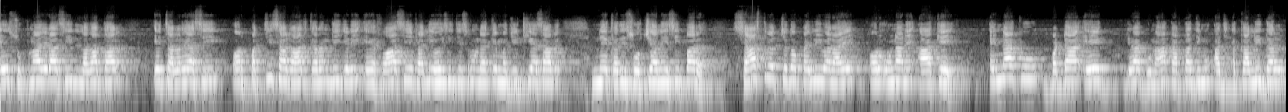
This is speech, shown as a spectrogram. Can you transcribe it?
ਇਹ ਸੁਪਨਾ ਜਿਹੜਾ ਸੀ, ਲਗਾਤਾਰ ਇਹ ਚੱਲ ਰਿਹਾ ਸੀ ਔਰ 25 ਸਾਲ ਰਾਜ ਕਰਨ ਦੀ ਜਿਹੜੀ ਇਹ ਅਫਵਾਹ ਸੀ, ਇਹ ਫੈਲੀ ਹੋਈ ਸੀ, ਜਿਸ ਨੂੰ ਲੈ ਕੇ ਮਜੀਠੀਆ ਸਾਹਿਬ ਨੇ ਕਦੀ ਸੋਚਿਆ ਨਹੀਂ ਸੀ। ਪਰ ਸਿਆਸਤ ਵਿੱਚ ਜਦੋਂ ਪਹਿਲੀ ਵਾਰ ਆਏ ਔਰ ਉਹਨਾਂ ਨੇ ਆ ਕੇ ਇੰਨਾ ਕੁ ਵੱਡਾ ਇਹ ਜਿਹੜਾ ਗੁਨਾਹ ਕਰਤਾ ਜਿਹਨੂੰ ਅੱਜ ਅਕਾਲੀ ਦਲ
